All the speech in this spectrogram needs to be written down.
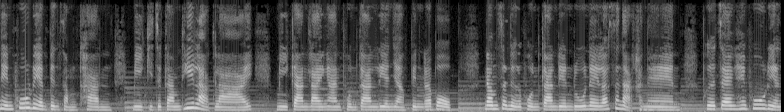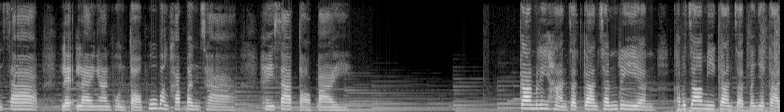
เน้นผู้เรียนเป็นสำคัญ มีกิจกรรมที่หลากหลาย มีการรายงานผลการเรียนอย่างเป็นระบบนำเสนอผลการเรียนรู้ในลักษณะคะแนน เพื่อแจ้งให้ผู้เรียนทราบ และรายงานผลต่อผู้บังคับบัญชา ให้ทราบต่อไป การบริหารจัดการชั้นเรียน ข้าพเจ้ามีการจัดบรรยากาศ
